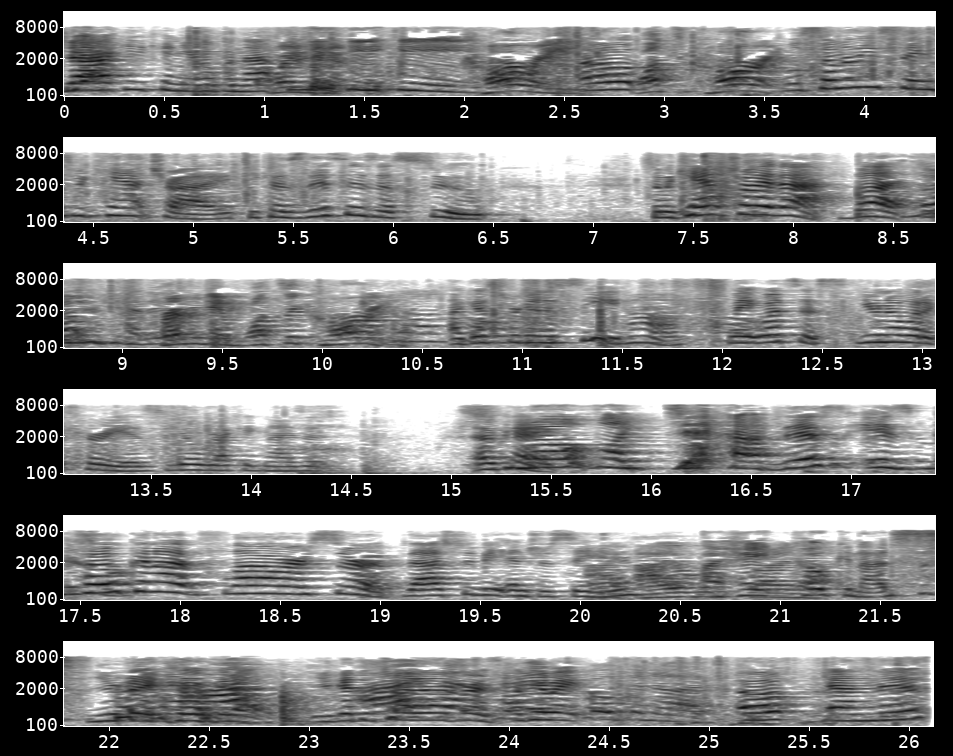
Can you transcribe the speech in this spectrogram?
Jackie, can you open that, Wait a please? minute. Curry? Oh. What's curry? Well, some of these things we can't try because this is a soup. So we can't try that. But oh, Remington, what's a curry? I guess we're going to see, huh? Wait, what's this? You know what a curry is. You'll recognize it. Okay. Smells like death. This is coconut flower syrup. That should be interesting. I, I hate coconuts. You hate coconut. You get to try that first. Okay, wait. Coconut. Oh, and this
